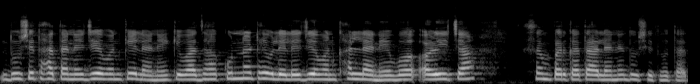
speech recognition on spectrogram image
दूषित हाताने जेवण केल्याने किंवा झाकून न ठेवलेले जेवण खाल्ल्याने व अळीच्या संपर्कात आल्याने दूषित होतात.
